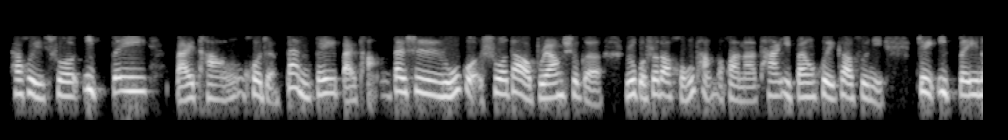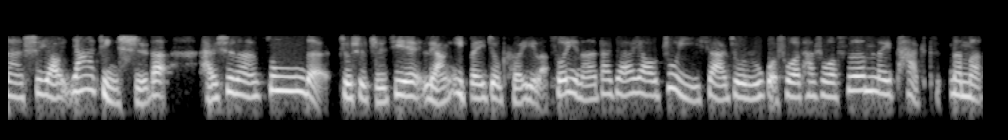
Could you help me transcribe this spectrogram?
它会说一杯。白糖或者半杯白糖，但是如果说到 brown sugar，如果说到红糖的话呢，它一般会告诉你这一杯呢是要压紧实的，还是呢松的，就是直接量一杯就可以了。所以呢，大家要注意一下，就如果说他说 firmly packed，那么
